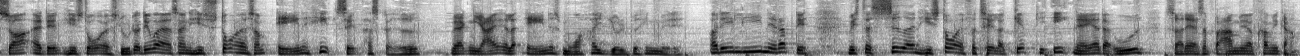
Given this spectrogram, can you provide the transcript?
Så er den historie slut, og det var altså en historie, som Ane helt selv har skrevet. Hverken jeg eller Anes mor har hjulpet hende med det. Og det er lige netop det. Hvis der sidder en historiefortæller gemt i en af jer derude, så er det altså bare med at komme i gang.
